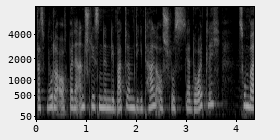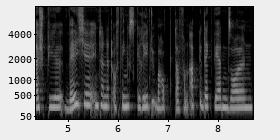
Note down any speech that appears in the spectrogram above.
Das wurde auch bei der anschließenden Debatte im Digitalausschuss sehr deutlich. Zum Beispiel, welche Internet of Things Geräte überhaupt davon abgedeckt werden sollen,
